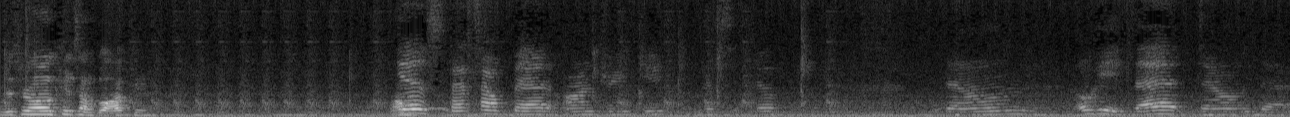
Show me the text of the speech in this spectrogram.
This remote keeps on blocking. Um, Yes, that's how bad Andre did mess it up. Down. Okay, that, down, that.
